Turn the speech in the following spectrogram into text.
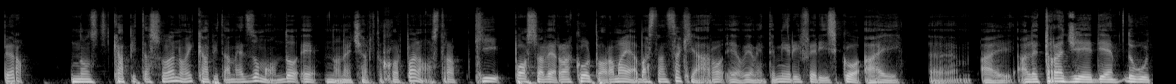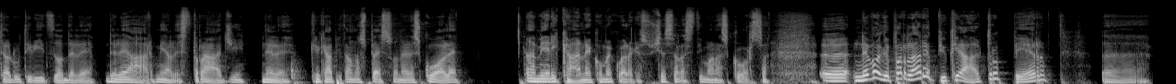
però non capita solo a noi, capita a mezzo mondo e non è certo colpa nostra. Chi possa avere la colpa oramai è abbastanza chiaro e ovviamente mi riferisco ai, ehm, ai- alle tragedie dovute all'utilizzo delle, delle armi, alle stragi nelle- che capitano spesso nelle scuole americane come quella che è successa la settimana scorsa. Eh, ne voglio parlare più che altro per eh,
